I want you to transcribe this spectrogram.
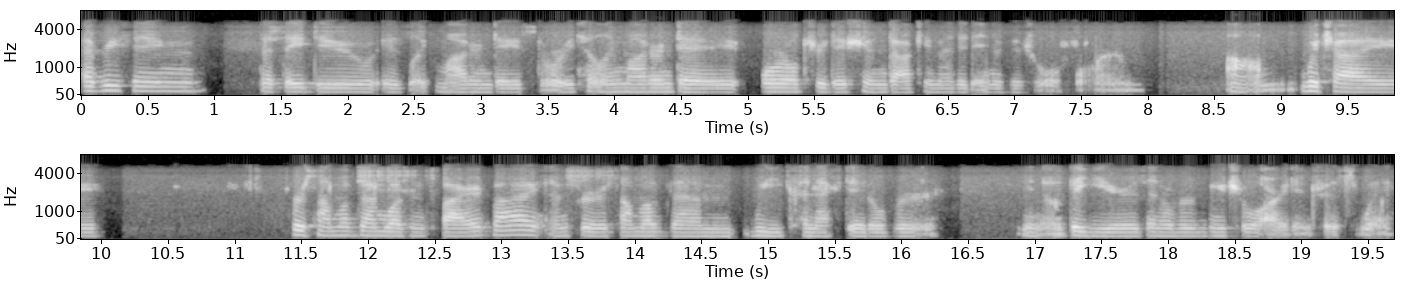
Everything that they do is like modern day storytelling, modern day oral tradition documented in a visual form, um, which I, for some of them, was inspired by, and for some of them, we connected over, you know, the years and over mutual art interests with.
